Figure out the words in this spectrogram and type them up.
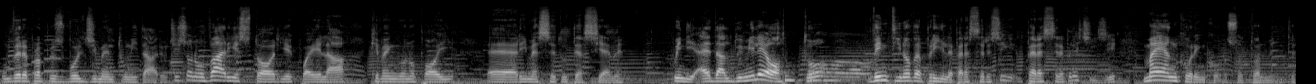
un vero e proprio svolgimento unitario. Ci sono varie storie qua e là che vengono poi eh, rimesse tutte assieme. Quindi è dal 2008, Oh. 29 aprile per essere, per essere precisi, ma è ancora in corso attualmente.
